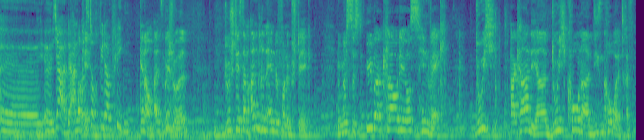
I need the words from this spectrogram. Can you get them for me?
Äh, äh, ja, der andere Okay. ist doch wieder am Fliegen. Genau, als Visual, du stehst am anderen Ende von dem Steg. Du müsstest über Claudius hinweg, durch Arcadia, durch Kona diesen Kobold treffen.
